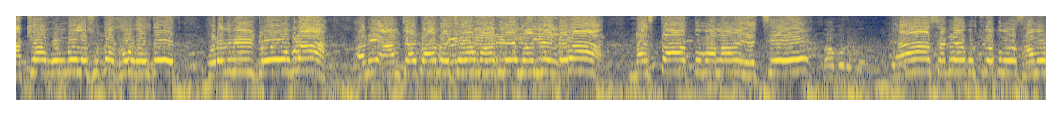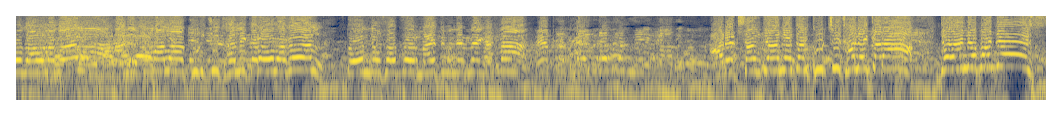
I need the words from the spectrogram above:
अख्ख्या मुंबईला सुद्धा खाऊ घालतात. फडणवीस डोळे उघडा आणि आमच्या दादाच्या मागणे मान्य करा. नसता तुम्हाला ह्याचे ह्या सगळ्या गोष्टीला तुम्हाला सामोरं जावं लागेल आणि तुम्हाला खुर्ची खाली करावं लागेल. दोन दिवसात जर नाही तुम्ही निर्णय घेतला. आरक्षण द्या नाही तर खुर्ची खाली करा. देवेंद्र फडणवीस!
